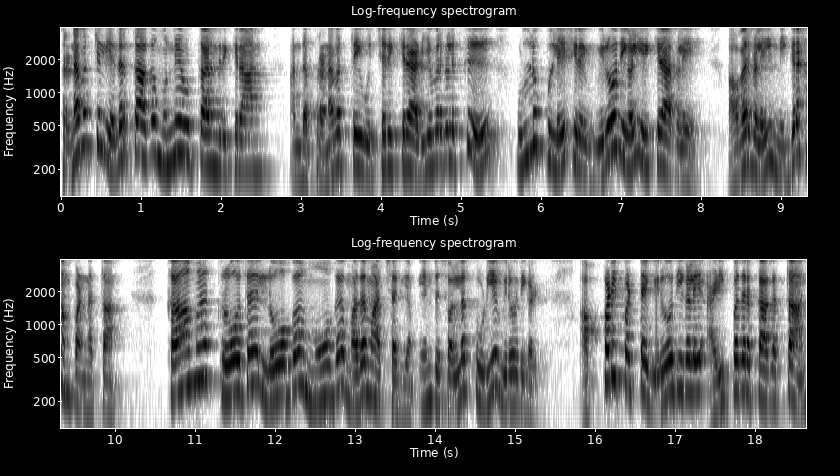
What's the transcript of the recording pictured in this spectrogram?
பிரணவத்தில் எதற்காக முன்னே உட்கார்ந்திருக்கிறான்? அந்த பிரணவத்தை உச்சரிக்கிற அடியவர்களுக்கு உள்ளுக்குள்ளே சில விரோதிகள் இருக்கிறார்களே அவர்களை நிகிரகம் பண்ணத்தான். காம குரோத லோப மோக மதமாச்சரியம் என்று சொல்லக்கூடிய விரோதிகள். அப்படிப்பட்ட விரோதிகளை அழிப்பதற்காகத்தான்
